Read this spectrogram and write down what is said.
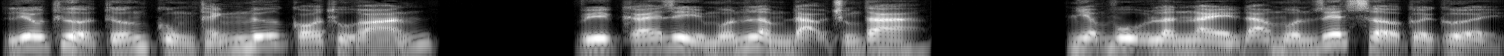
Liêu thừa tướng cùng thánh nữ có thủ án. Vì cái gì muốn lầm đạo chúng ta? Nhiệm vụ lần này đã muốn giết sở cười cười,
